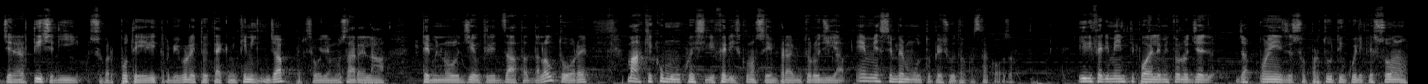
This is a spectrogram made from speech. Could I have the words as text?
generatrice di superpoteri, tra virgolette tecniche ninja, per se vogliamo usare la terminologia utilizzata dall'autore, ma che comunque si riferiscono sempre alla mitologia e mi è sempre molto piaciuta questa cosa. I riferimenti poi alle mitologie giapponesi, soprattutto in quelli che sono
